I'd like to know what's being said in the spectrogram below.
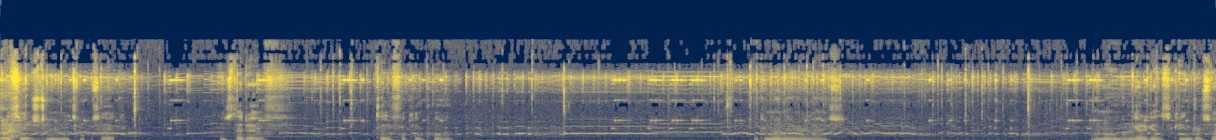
Gonna teach Tony Toxic instead of Telefucking Port. We can learn aerial ace. I know I'm gonna get against the Kingdra, so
